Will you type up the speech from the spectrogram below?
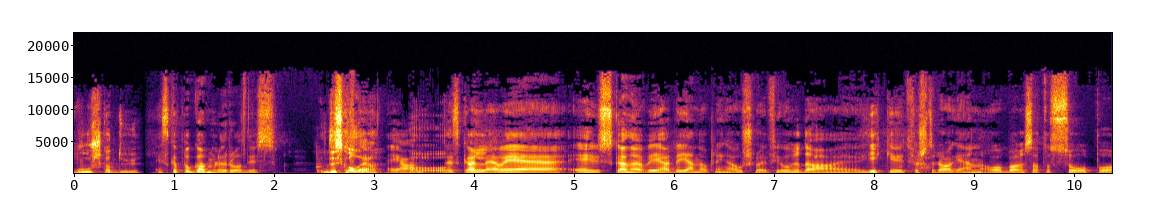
hvor skal du? Jeg skal på Gamle rådhus. Du skal det, ja? Ja, det skal jeg. Og jeg, jeg husker når vi hadde gjenåpning av Oslo i fjor. Da gikk jeg ut første dagen og bare satt og så på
